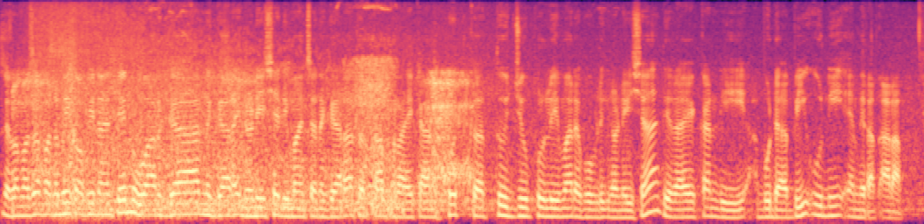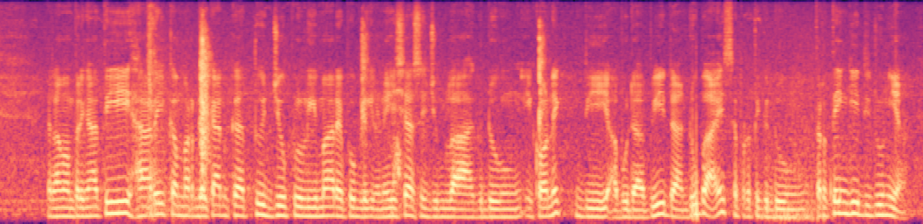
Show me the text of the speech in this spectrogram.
Dalam masa pandemi COVID-19, warga negara Indonesia di mancanegara tetap merayakan HUT ke-75 Republik Indonesia dirayakan di Abu Dhabi, Uni Emirat Arab. Dalam memperingati Hari Kemerdekaan ke-75 Republik Indonesia, sejumlah gedung ikonik di Abu Dhabi dan Dubai seperti gedung tertinggi di dunia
